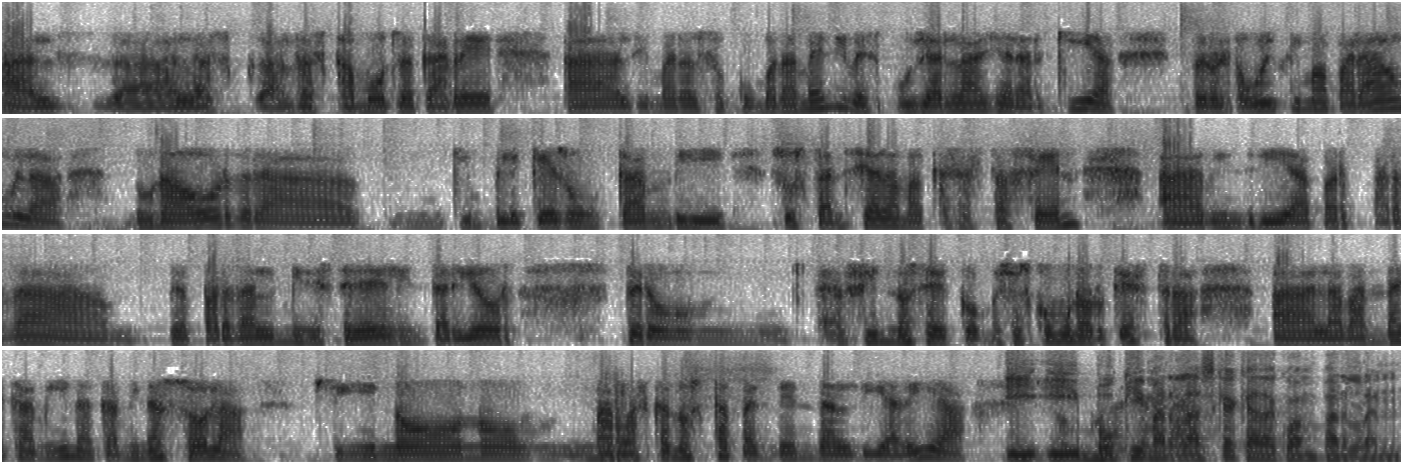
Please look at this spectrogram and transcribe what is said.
els, eh, les, els escamots de carrer eh, els hi mana el seu comandament i ves pujant la jerarquia, però l'última paraula d'una ordre que impliqués un canvi substancial amb el que s'està fent eh, vindria per part, de, per part del Ministeri de l'Interior però, en fi, no sé, com, això és com una orquestra. Uh, la banda camina, camina sola. O sigui, no, no, Marlaska no està pendent del dia a dia. I, i Buc i Marlaska cada quan parlen?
